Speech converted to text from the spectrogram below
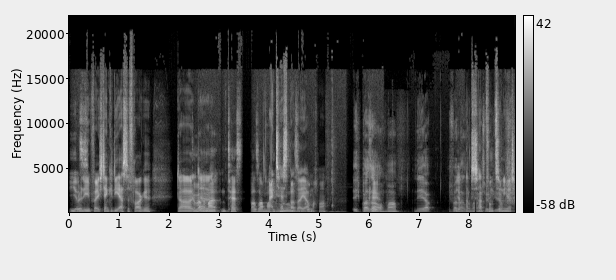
yes. ready? Weil ich denke, die erste Frage, da. Können wir äh, mal einen Test-Buzzer machen? Ein Test-Buzzer, ja, mach mal. Ich buzzer okay. auch mal. Ja, ja, das hat funktioniert.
